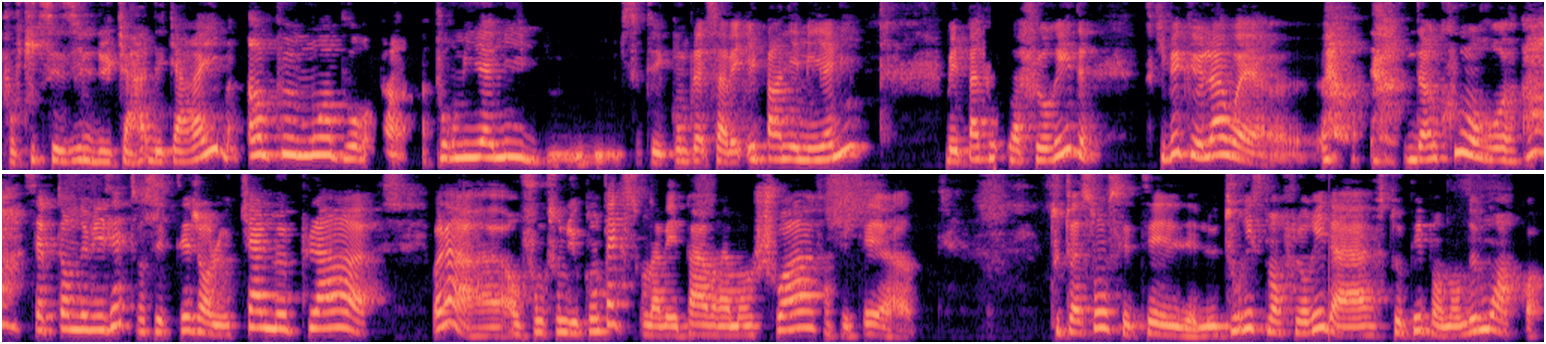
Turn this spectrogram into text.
pour toutes ces îles du des Caraïbes, un peu moins pour pour Miami, c'était complet, ça avait épargné Miami, mais pas toute la Floride. Ce qui fait que là, ouais, euh, d'un coup, en septembre 2007, c'était genre le calme plat. voilà, en fonction du contexte, on n'avait pas vraiment le choix. Enfin, c'était. Euh, de toute façon, c'était le tourisme en Floride a stoppé pendant deux mois, quoi.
